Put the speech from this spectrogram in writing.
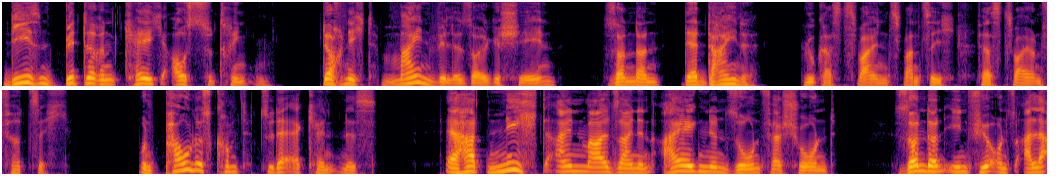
diesen bitteren Kelch auszutrinken. Doch nicht mein Wille soll geschehen, sondern der deine. Lukas 22, Vers 42. Und Paulus kommt zu der Erkenntnis, er hat nicht einmal seinen eigenen Sohn verschont, sondern ihn für uns alle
